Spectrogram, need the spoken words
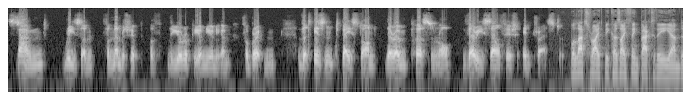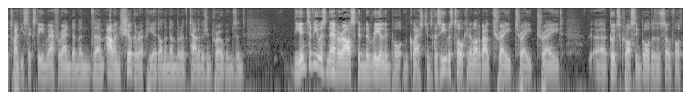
sound reason for membership of the European Union for Britain that isn't based on their own personal very selfish interest. Well, that's right, because I think back to the um, the 2016 referendum, and um, Alan Sugar appeared on a number of television programs, and the interviewers never asked him the real important questions because he was talking a lot about trade, trade, trade, uh, goods crossing borders, and so forth.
